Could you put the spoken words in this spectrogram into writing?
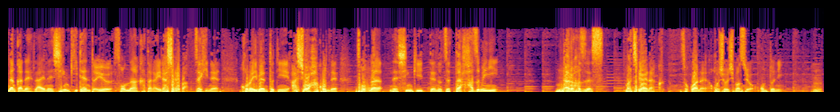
なんかね、来年新規点という、そんな方がいらっしゃれば、ぜひね、このイベントに足を運んで、そんなね、新規一点の絶対弾みになるはずです。間違いなく。そこはね、保証しますよ、本当に。うん。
